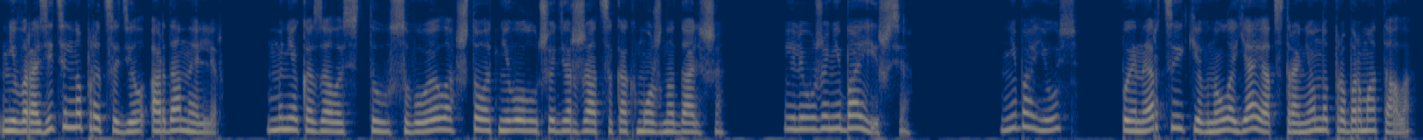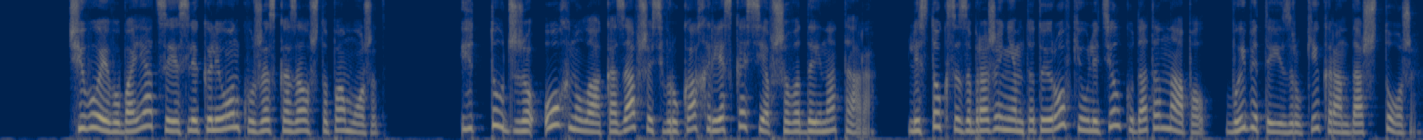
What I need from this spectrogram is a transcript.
Невыразительно процедил Арданеллер. Мне казалось, ты усвоила, что от него лучше держаться как можно дальше. Или уже не боишься? Не боюсь. По инерции кивнула я и отстраненно пробормотала. Чего его бояться, если Калионг уже сказал, что поможет? И тут же охнула, оказавшись в руках резко севшего Дейнатара. Листок с изображением татуировки улетел куда-то на пол, выбитый из руки карандаш тоже.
